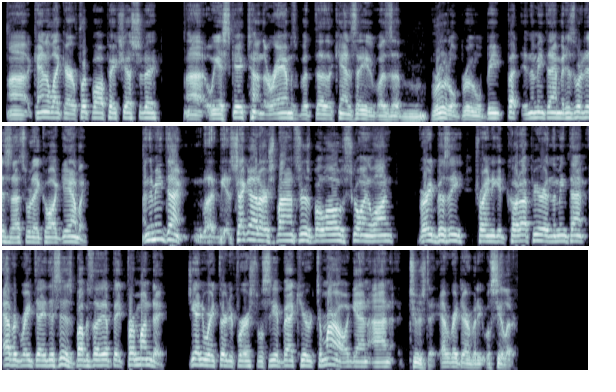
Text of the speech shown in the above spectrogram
uh, kind of like our football picks yesterday. Uh, we escaped on the Rams, but uh, Kansas City was a brutal, brutal beat. But in the meantime, it is what it is. That's what they call gambling. In the meantime, check out our sponsors below, scrolling along. Very busy trying to get caught up here. In the meantime, have a great day. This is Bubba's Daily Update for Monday, January 31st. We'll see you back here tomorrow again on Tuesday. Have a great day, everybody. We'll see you later.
